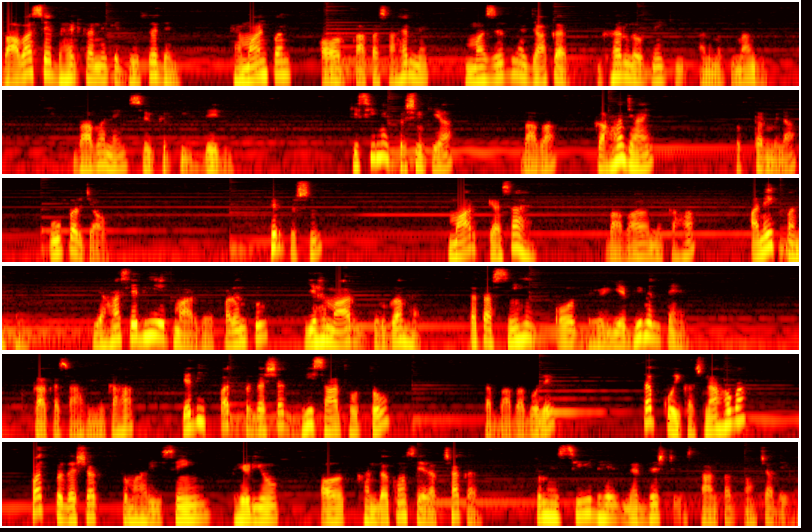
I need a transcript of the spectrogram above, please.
बाबा से भेंट करने के दूसरे दिन हेमान पंत और काका साहब ने मस्जिद में जाकर घर लौटने की अनुमति मांगी। बाबा ने स्वीकृति दे दी। किसी ने प्रश्न किया बाबा, कहाँ जाएँ? उत्तर मिला, ऊपर जाओ। फिर प्रश्न, मार्ग कैसा है? बाबा ने कहा, अनेक पंथ हैं। यहाँ से भी एक मार्ग है, परंतु यह मार्ग दुर्गम है, तथा सिंह और भेड़िए भी मिलते हैं। काका साहब ने कहा, यदि पथ प्रदर्शक भी साथ हो तो? तब बाबा बोले, तब कोई कष्ट ना होगा। पथ प्रदर्शक तुम्हारी सिंह, भेड़ियों और खंडकों से रक्षा कर तुम्हें सीधे निर्दिष्ट स्थान पर पहुँचा देगा।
